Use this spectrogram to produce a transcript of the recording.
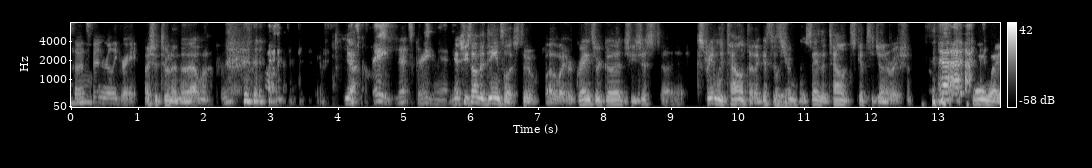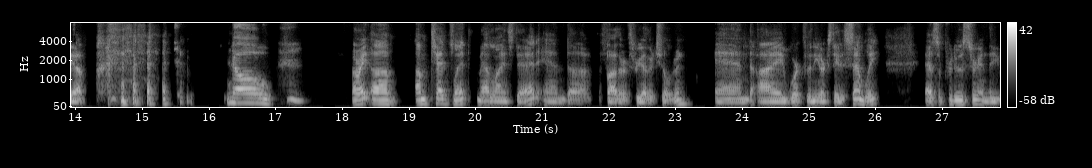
So it's been really great. I should tune into that one. Yeah, That's great. That's great, man. and she's on the dean's list too. By the way, her grades are good. She's just uh, extremely talented. I guess it's Oh, yeah. true to say that talent skips a generation. Anyway, uh, no. all right. Um, I'm Ted Flint, Madeline's dad, and uh, the father of three other children. And I work for the New York State Assembly as a producer in the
